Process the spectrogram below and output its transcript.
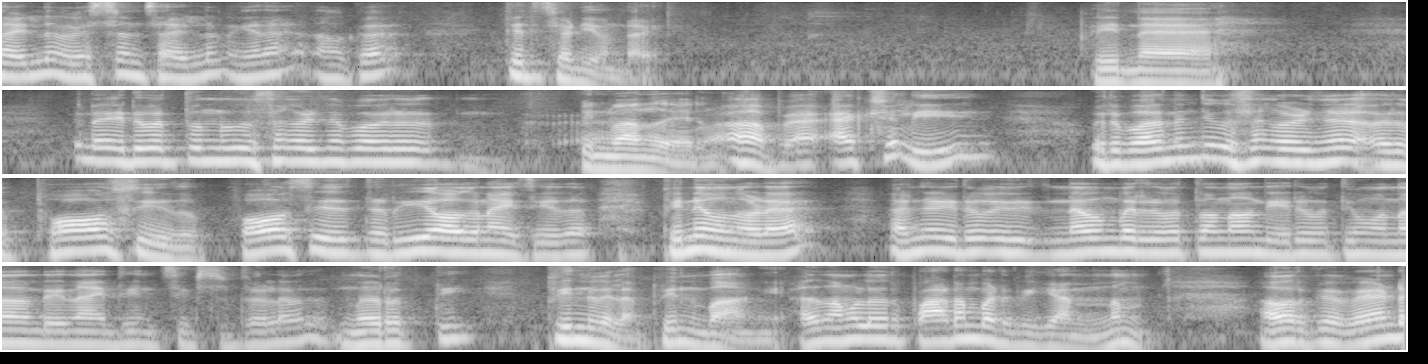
സൈഡിലും വെസ്റ്റേൺ സൈഡിലും ഇങ്ങനെ നമുക്ക് തിരിച്ചടി ഉണ്ടായി. പിന്നെ പിന്നെ ഇരുപത്തൊന്ന് ദിവസം കഴിഞ്ഞപ്പോൾ അവർ പിൻവാങ്ങുകയായിരുന്നു. ആ ആക്ച്വലി ഒരു പതിനഞ്ച് ദിവസം കഴിഞ്ഞ് അവർ പോസ് ചെയ്തു. പോസ് ചെയ്തിട്ട് റീഓർഗനൈസ് ചെയ്ത്. പിന്നെ ഒന്നുകൂടെ അതിന് ഇരു നവംബർ ഇരുപത്തൊന്നാം തീയതി ഇരുപത്തി മൂന്നാം തീയതി നയന്റീൻ സിക്സ്റ്റി ടൂവിൽ അവർ നിർത്തി പിൻവില പിൻവാങ്ങി. അത് നമ്മളൊരു പാഠം പഠിപ്പിക്കാനെന്നും അവർക്ക് വേണ്ട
